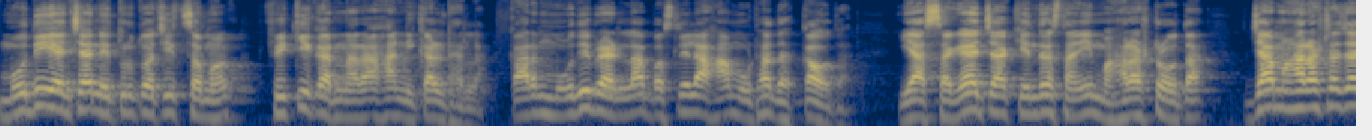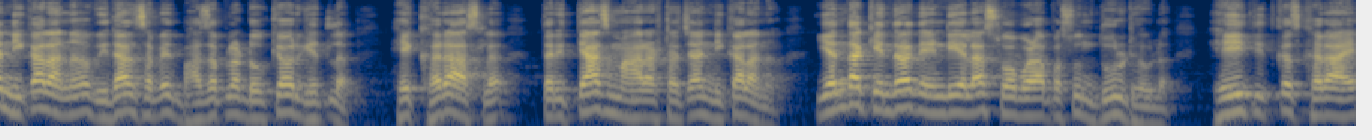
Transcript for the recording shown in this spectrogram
मोदी यांच्या नेतृत्वाची चमक फिकी करणारा हा निकाल ठरला. कारण मोदी ब्रँडला बसलेला हा मोठा धक्का होता. या सगळ्याच्या केंद्रस्थानी महाराष्ट्र होता. ज्या महाराष्ट्राच्या निकालानं विधानसभेत भाजपला डोक्यावर घेतलं हे खरं असलं तरी त्याच महाराष्ट्राच्या निकालानं यंदा केंद्रात एनडीएला स्वबळापासून दूर ठेवलं. हेही तितकंच खरं आहे.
